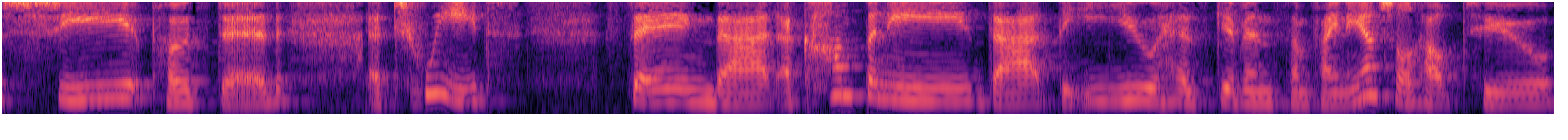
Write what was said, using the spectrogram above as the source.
She posted a tweet saying that a company that the EU has given some financial help to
